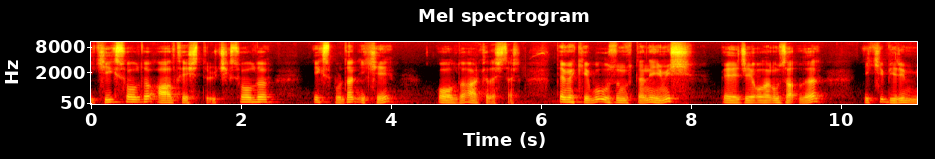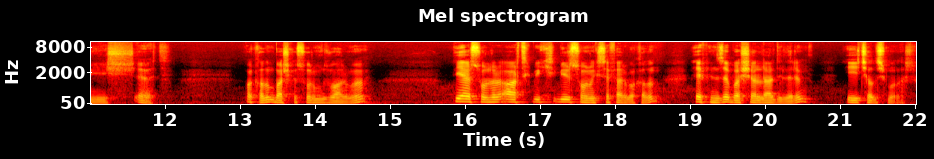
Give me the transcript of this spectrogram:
2x oldu. 6 eşittir 3x oldu. x buradan 2 oldu arkadaşlar. Demek ki bu uzunlukta neymiş? BC olan uzaklığı 2 birimmiş. Evet. Bakalım başka sorumuz var mı? Diğer soruları artık bir, bir sonraki sefer bakalım. Hepinize başarılar dilerim. İyi çalışmalar.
